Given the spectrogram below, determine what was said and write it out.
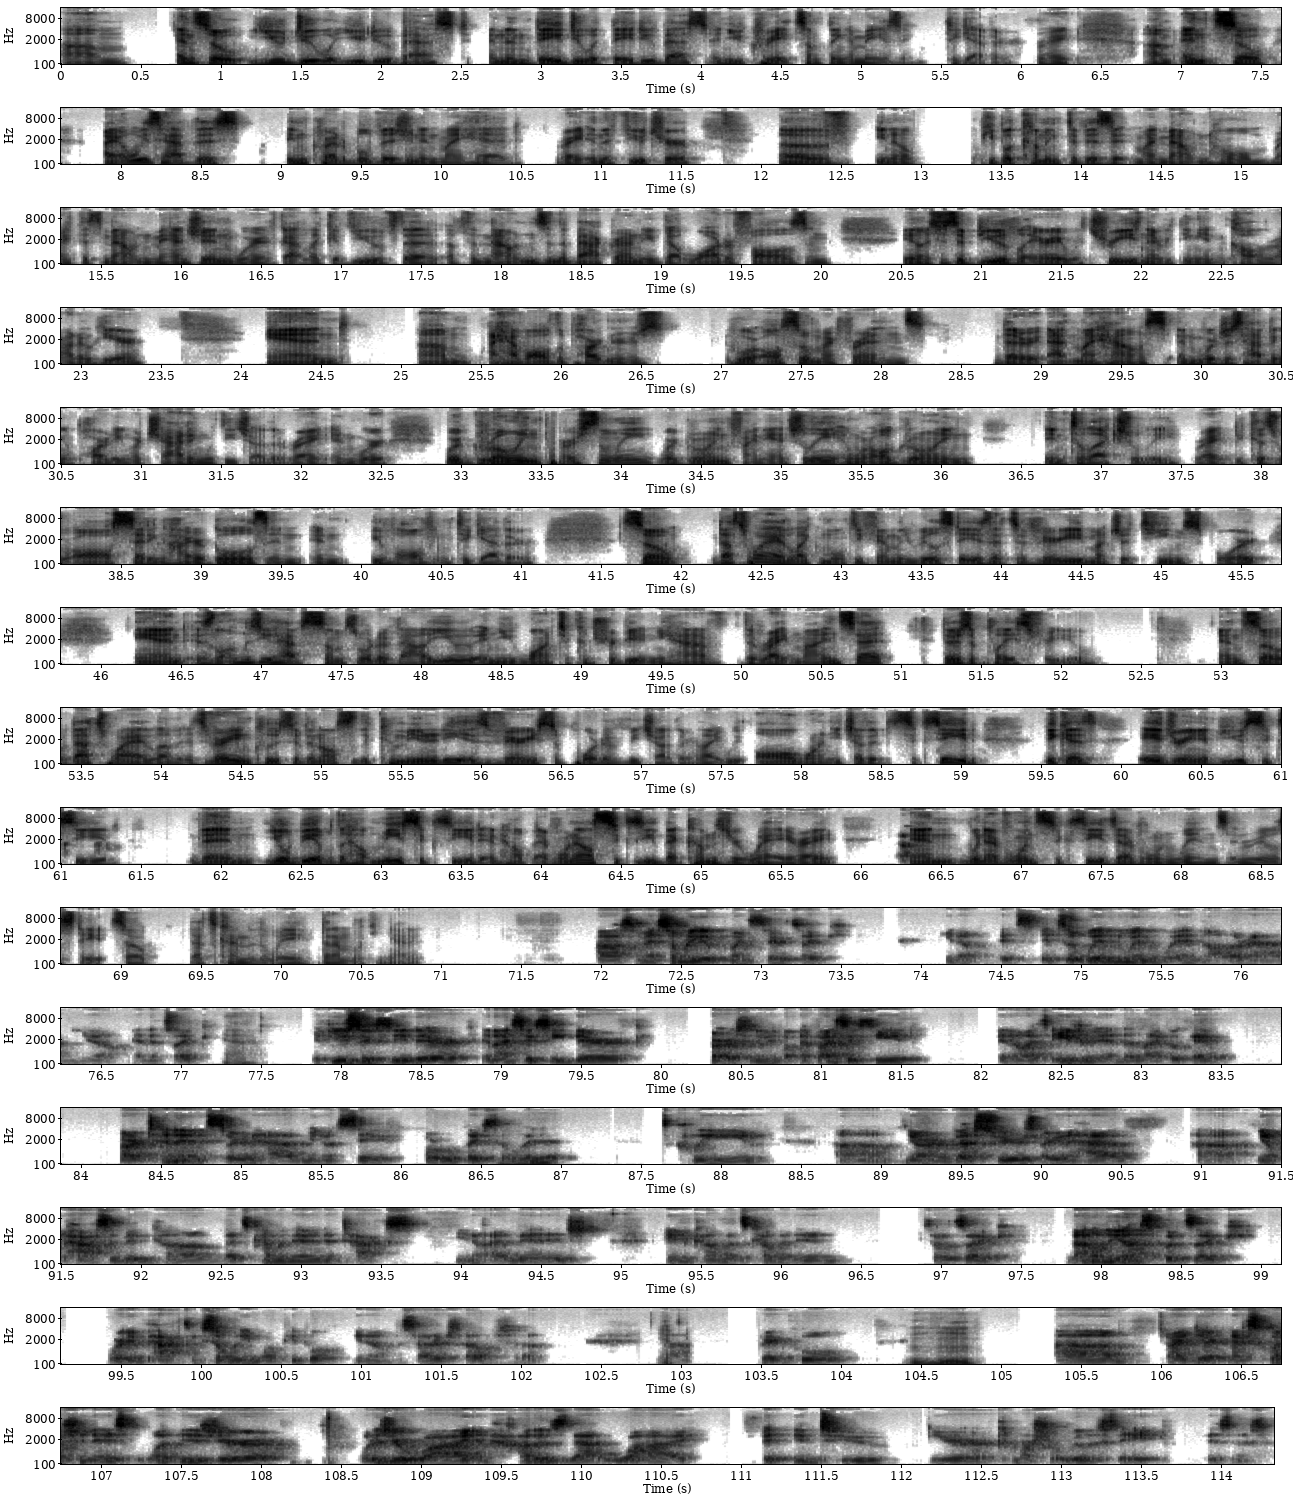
Um, and so you do what you do best and then they do what they do best and you create something amazing together right? Um, and so i always have this incredible vision in my head right in the future of you know people coming to visit my mountain home, right? This mountain mansion where I've got like a view of the of the mountains in the background. and You've got waterfalls, and you know it's just a beautiful area with trees and everything in Colorado here. And um, I have all the partners who are also my friends that are at my house, and we're just having a party and we're chatting with each other, right? And we're we're growing personally, we're growing financially, and we're all growing intellectually, right? Because we're all setting higher goals and and evolving together. So that's why I like multifamily real estate is that's a very much a team sport. And as long as you have some sort of value and you want to contribute and you have the right mindset, there's a place for you. And so that's why I love it. It's very inclusive. And also the community is very supportive of each other. Like we all want each other to succeed because Adrian, if you succeed, then you'll be able to help me succeed and help everyone else succeed that comes your way. Right. And when everyone succeeds, everyone wins in real estate. So that's kind of the way that I'm looking at it awesome. And so many good points there. It's like you know it's it's a win-win-win all around you know? And it's like yeah. if you succeed derek and i succeed derek or excuse me if, if i succeed you know as adrian then like okay our tenants are going to have you know safe affordable place to live. It's clean. Um, you know our investors are going to have uh, you know passive income that's coming in and tax you know advantaged income that's coming in. So it's like not only us but it's like we're impacting so many more people, you know, beside ourselves. So, yeah, uh, very cool. Mm-hmm. Um, all right, Derek. Next question is: What is your what is your why, and how does that why fit into your commercial real estate business?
